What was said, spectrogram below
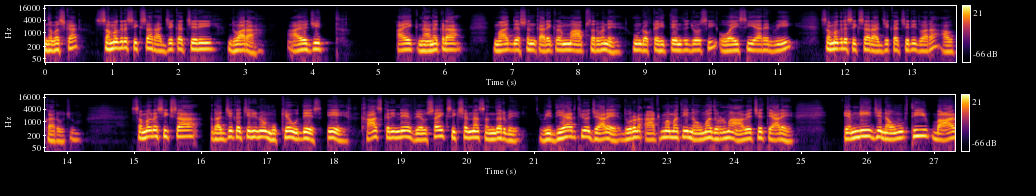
નમસ્કાર. સમગ્ર શિક્ષા રાજ્ય કચેરી દ્વારા આયોજિત આ એક નાનકડા માર્ગદર્શન કાર્યક્રમમાં આપ સર્વને હું doctor Hitendra Joshi OICR and V Samagra Shiksha રાજ્ય કચેરી દ્વારા આવકારું છું. સમગ્ર શિક્ષા રાજ્ય કચેરીનો મુખ્ય ઉદ્દેશ એ ખાસ કરીને વ્યવસાયિક શિક્ષણના સંદર્ભે વિદ્યાર્થીઓ જ્યારે ધોરણ આઠમામાંથી નવમા ધોરણમાં આવે છે ત્યારે એમની જે નવથી બાર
